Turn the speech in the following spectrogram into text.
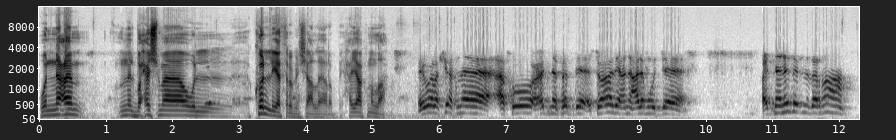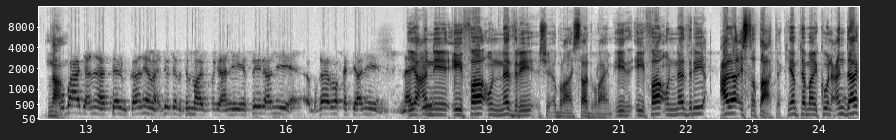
والنعم من البحشمة والكل يثرب إن شاء الله يا ربي. حياكم الله. اي والله شيخنا اكو عندنا فد سؤال يعني على مود عندنا نذر نذرناه. نعم. وبعد يعني الامكانيه محدوده مثل ما يقول يعني يصير يعني بغير وقت يعني. يعني إيفاء النذر ش- إبراهيم أستاذ إبراهيم إي- إيفاء النذر على استطاعتك. يمتى ما يكون عندك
